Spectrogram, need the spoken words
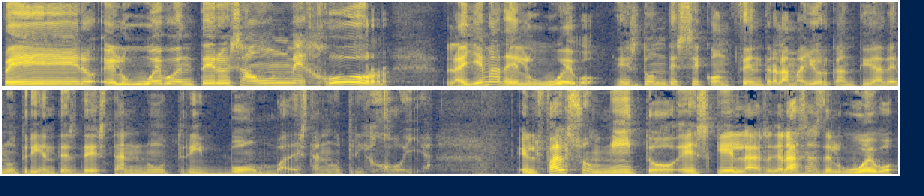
pero, el huevo entero es aún mejor. La yema del huevo es donde se concentra la mayor cantidad de nutrientes de esta nutribomba, de esta nutrijoya. El falso mito es que las grasas del huevo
